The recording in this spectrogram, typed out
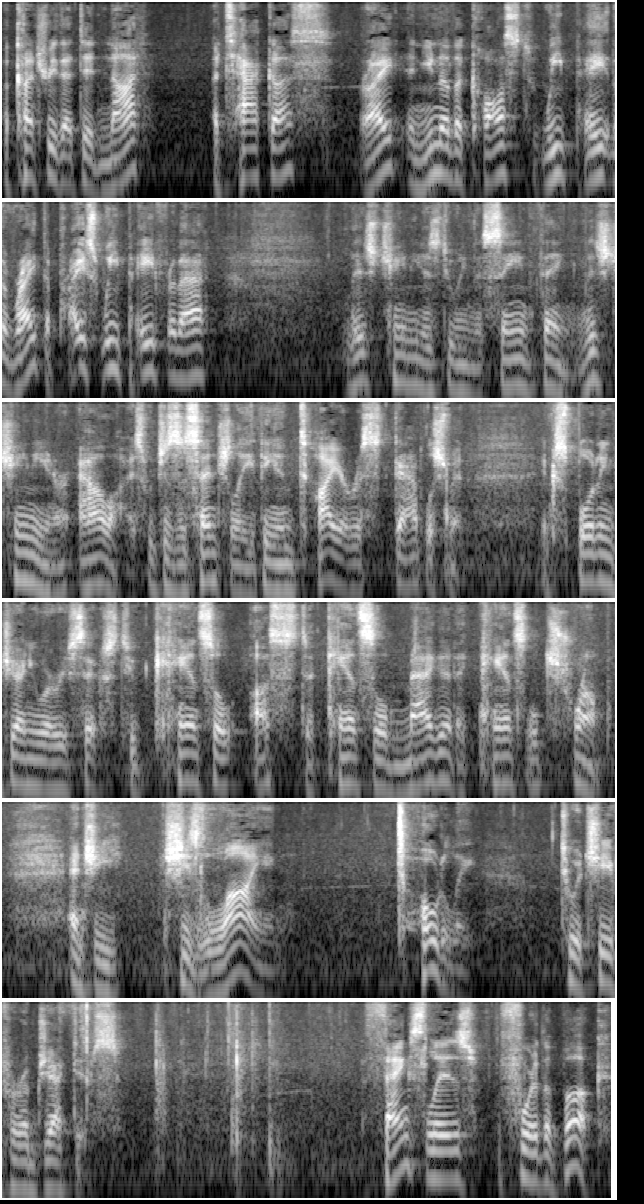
a country that did not attack us, right? And you know the cost we paid, the right, the price we paid for that. Liz Cheney is doing the same thing. Liz Cheney and her allies, which is essentially the entire establishment, exploiting January 6th to cancel us, to cancel MAGA, to cancel Trump. And she she's lying totally to achieve her objectives. Thanks, Liz, for the book.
